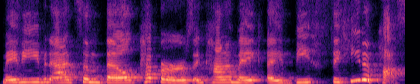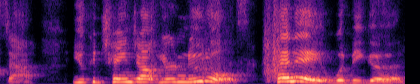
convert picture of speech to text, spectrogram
Maybe even add some bell peppers and kind of make a beef fajita pasta. You could change out your noodles. Penne would be good.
